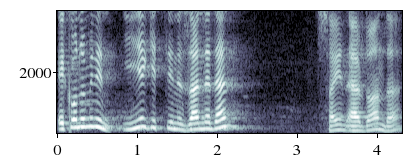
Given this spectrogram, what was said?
ekonominin iyiye gittiğini zanneden Sayın Erdoğan da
